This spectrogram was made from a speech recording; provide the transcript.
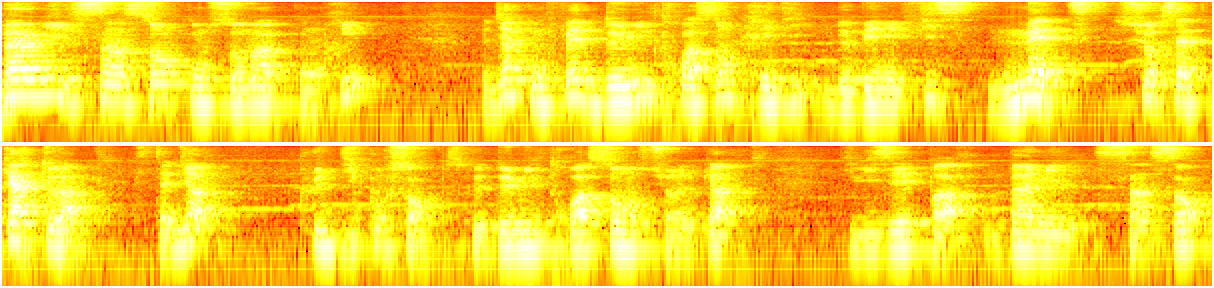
20 500 consommables compris. C'est-à-dire qu'on fait 2300 crédits de bénéfices nets sur cette carte-là. C'est-à-dire plus de 10%. Parce que 2300 sur une carte divisé par 20 500,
